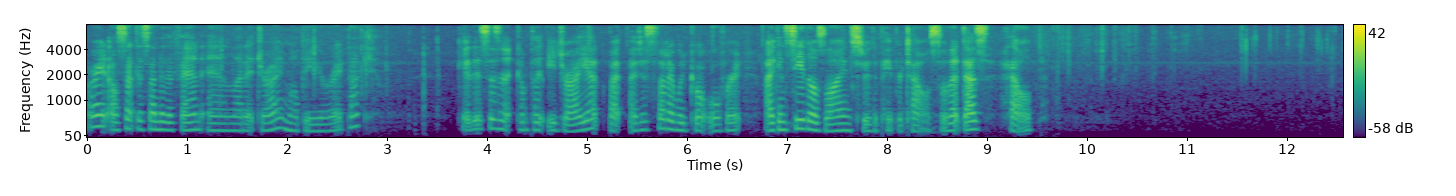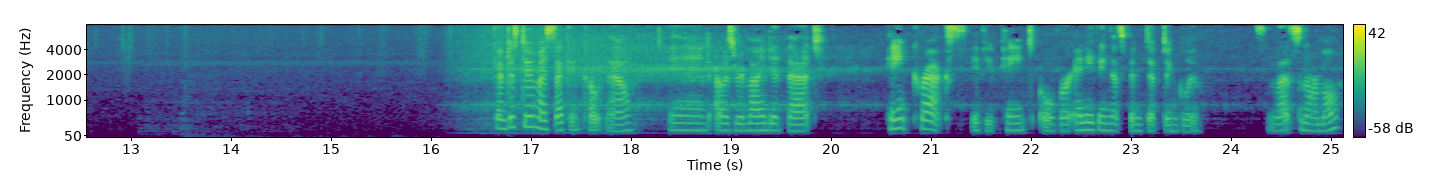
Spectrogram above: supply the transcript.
Alright, I'll set this under the fan and let it dry and we'll be right back. Okay, this isn't completely dry yet, but I just thought I would go over it. I can see those lines through the paper towel, so that does help. Okay, I'm just doing my second coat now, and I was reminded that Paint cracks if you paint over anything that's been dipped in glue. So that's normal.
